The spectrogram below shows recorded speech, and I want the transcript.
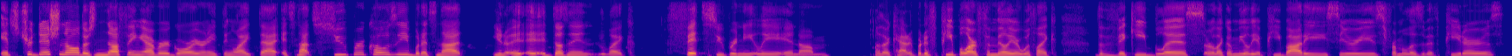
it's traditional. There's nothing ever gory or anything like that. It's not super cozy, but it's not you know it it doesn't like fit super neatly in um other categories. But if people are familiar with like the Vicky Bliss or like Amelia Peabody series from Elizabeth Peters,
